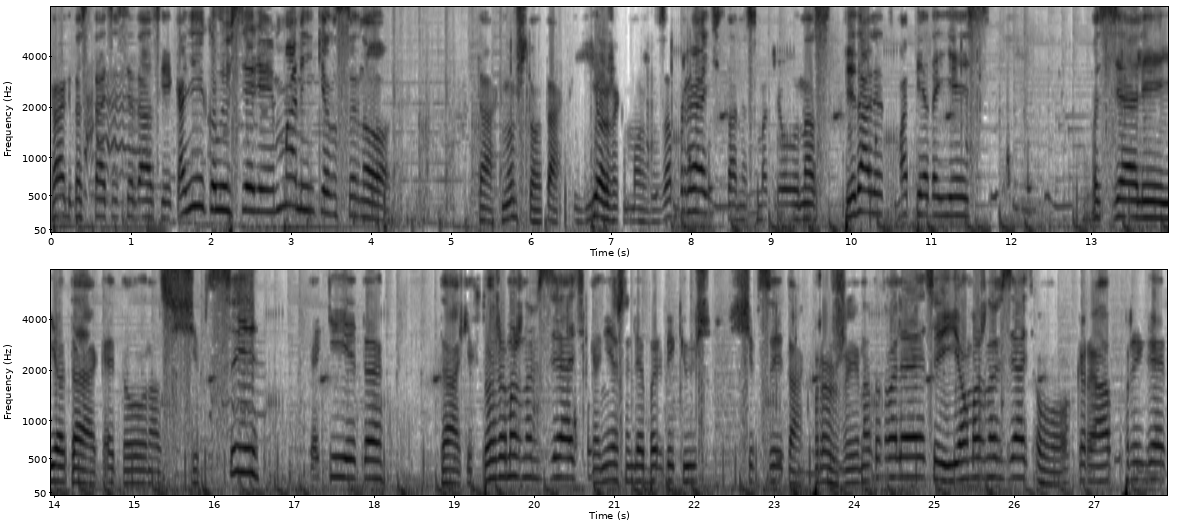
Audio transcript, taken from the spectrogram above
Как достать соседанские каникулы в серии «Маменькин сынок». Так, ну что, так, ежик можно забрать. Там я смотрю, у нас педали от мопеда есть. Взяли ее. Так, это у нас щипцы какие-то. Так, их тоже можно взять. Конечно, для барбекю щипцы. Так, пружина тут валяется. Ее можно взять. О, краб прыгает.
